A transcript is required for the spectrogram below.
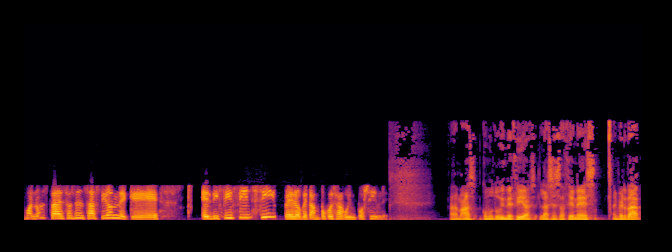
bueno, está esa sensación de que es difícil, sí, pero que tampoco es algo imposible. Además, como tú bien decías, las sensaciones, es verdad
